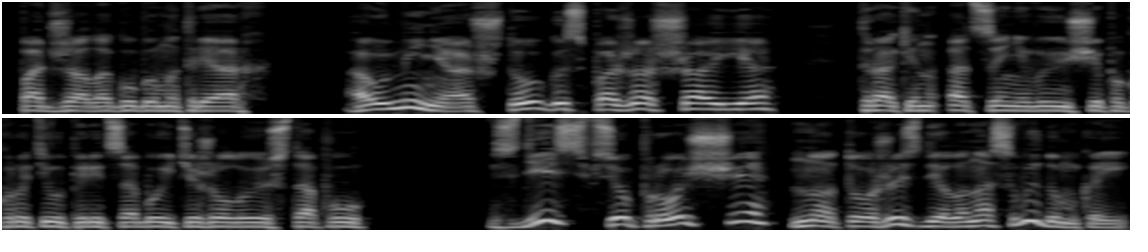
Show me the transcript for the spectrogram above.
– поджала губы матриарх. «А у меня что, госпожа Шайя?» Тракин оценивающе покрутил перед собой тяжелую стопу. Здесь все проще, но тоже сделано с выдумкой.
